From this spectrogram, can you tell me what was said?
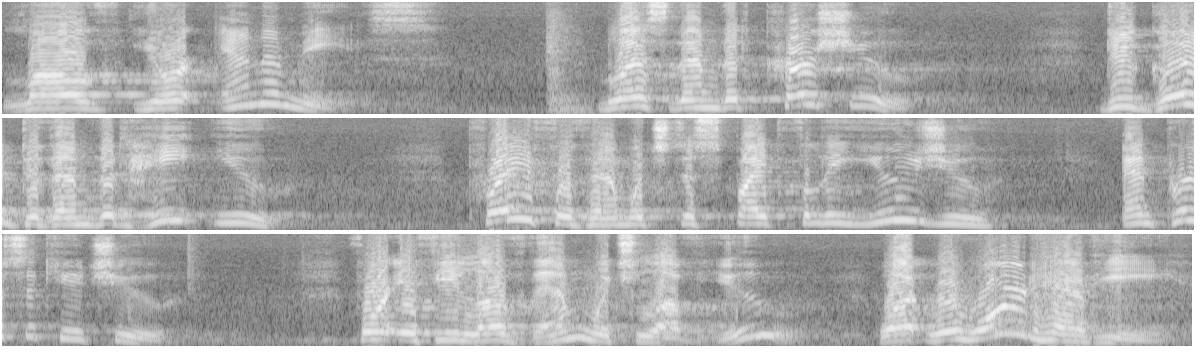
love your enemies. Bless them that curse you. Do good to them that hate you. Pray for them which despitefully use you and persecute you. For if ye love them which love you, what reward have ye?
